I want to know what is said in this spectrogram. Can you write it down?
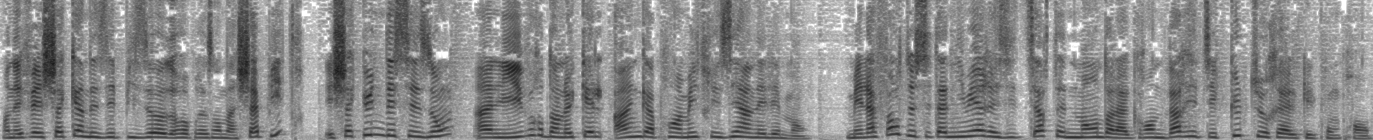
En effet, chacun des épisodes représente un chapitre, et chacune des saisons, un livre dans lequel Ang apprend à maîtriser un élément. Mais la force de cet animé réside certainement dans la grande variété culturelle qu'il comprend.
